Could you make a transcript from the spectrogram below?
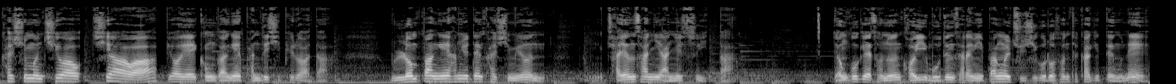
칼슘은 치아, 치아와 뼈의 건강에 반드시 필요하다. 물론 빵에 함유된 칼슘은 자연산이 아닐 수 있다. 영국에서는 거의 모든 사람이 빵을 주식으로 선택하기 때문에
